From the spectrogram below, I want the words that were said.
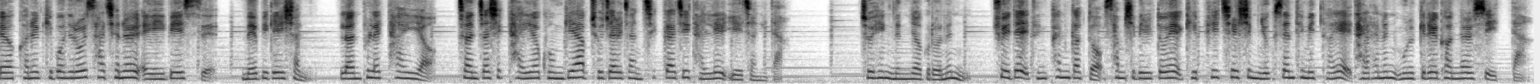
에어컨을 기본으로 4채널 ABS, 내비게이션, 런플랫 타이어, 전자식 타이어 공기압 조절 장치까지 달릴 예정이다. 주행 능력으로는 최대 등판 각도 31도에 깊이 76cm에 달하는 물길을 건널 수 있다.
